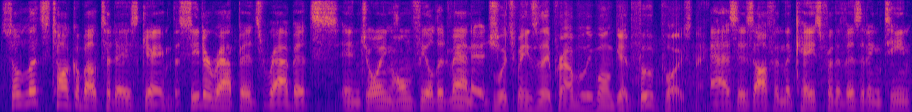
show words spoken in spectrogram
So let's talk about today's game. The Cedar Rapids Rabbits enjoying home field advantage. Which means they probably won't get food poisoning. As is often the case for the visiting team,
